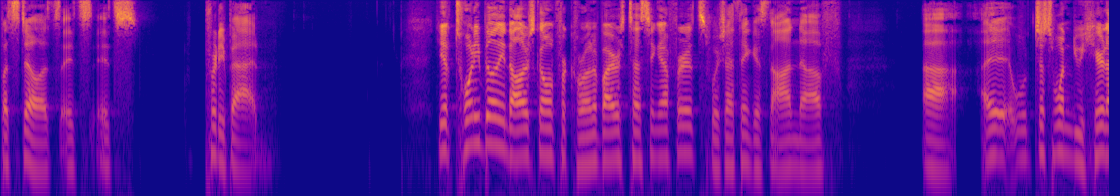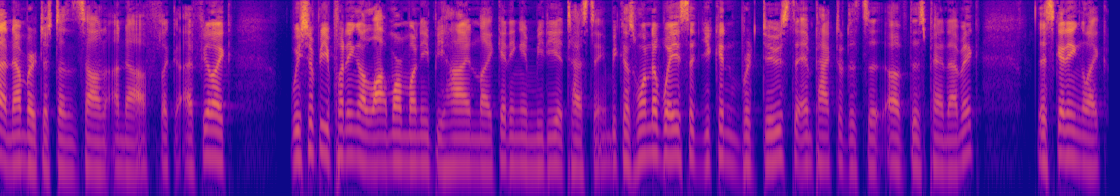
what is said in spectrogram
But still, it's it's it's pretty bad. You have twenty billion dollars going for coronavirus testing efforts, which I think is not enough. Uh, I, just when you hear that number, it just doesn't sound enough. Like I feel like we should be putting a lot more money behind like getting immediate testing because one of the ways that you can reduce the impact of this of this pandemic is getting like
